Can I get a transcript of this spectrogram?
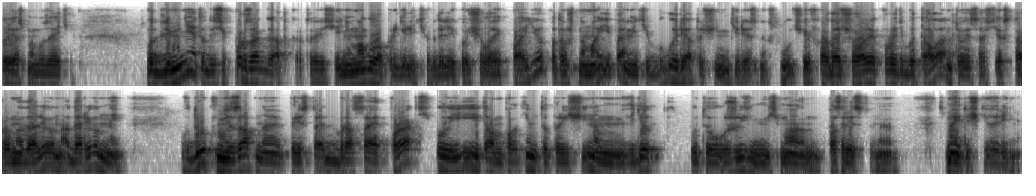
я смогу зайти. Вот для меня это до сих пор загадка. То есть я не могу определить, как далеко человек пойдет, потому что на моей памяти был ряд очень интересных случаев, когда человек вроде бы талантливый, со всех сторон одарен, одаренный, вдруг внезапно перестает, бросает практику и там по каким-то причинам ведет какую-то жизнь весьма посредственную, с моей точки зрения.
